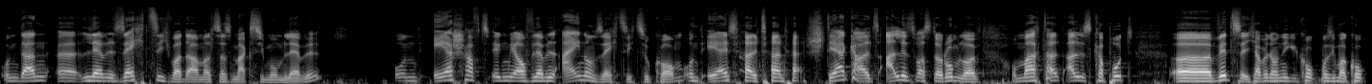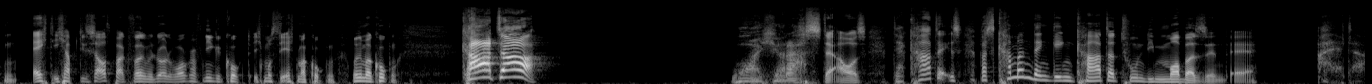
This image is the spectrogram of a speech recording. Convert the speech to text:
und dann äh, Level 60 war damals das Maximum-Level und er schafft es irgendwie auf Level 61 zu kommen und er ist halt dann stärker als alles, was da rumläuft und macht halt alles kaputt. Äh, witzig, ich habe noch nie geguckt, muss ich mal gucken. Echt, ich habe die South Park Folge mit World of Warcraft nie geguckt. Ich muss die echt mal gucken. Muss ich mal gucken. Kater! Boah, ich raste aus. Der Kater ist. Was kann man denn gegen Kater tun, die Mobber sind, ey? Alter.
